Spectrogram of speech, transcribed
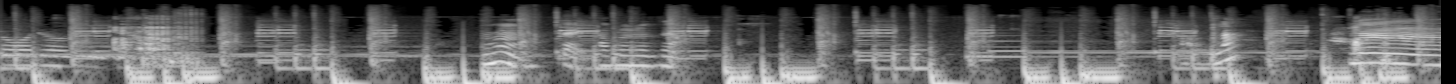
多就是这样。嗯，对，差不多就是这样。好啦，那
